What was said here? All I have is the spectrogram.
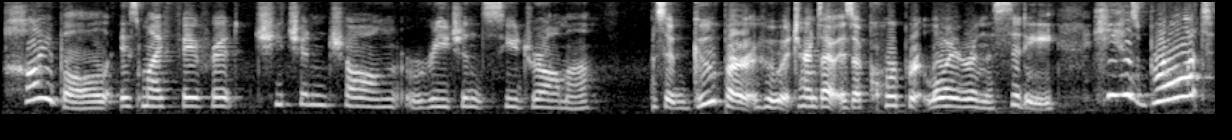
Highball is my favorite Cheech and Chong Regency drama. So Gooper, who it turns out is a corporate lawyer in the city, he has brought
